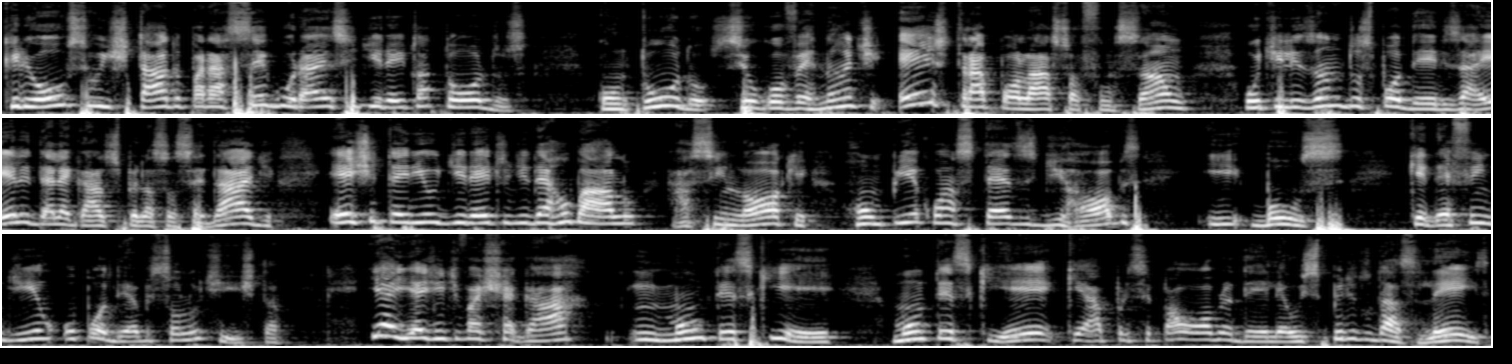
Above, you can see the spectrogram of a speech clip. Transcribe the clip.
criou-se o Estado para assegurar esse direito a todos. Contudo, se o governante extrapolar sua função, utilizando dos poderes a ele delegados pela sociedade, este teria o direito de derrubá-lo. Assim, Locke rompia com as teses de Hobbes e Bulls, que defendiam o poder absolutista. E aí a gente vai chegar em Montesquieu. Montesquieu, que é a principal obra dele, é o Espírito das Leis,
